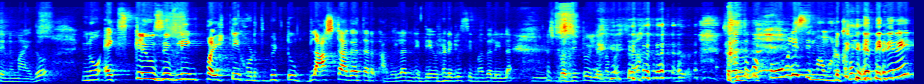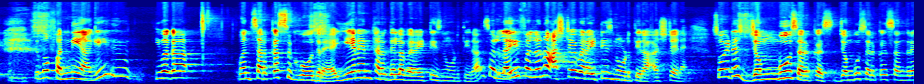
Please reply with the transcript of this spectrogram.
ಸಿನಿಮಾ ಇದು. ಯುನೋ ಎಕ್ಸ್ಕ್ಲೂಸಿವ್ಲಿ ಹಿಂಗೆ ಪಲ್ಟಿ ಹೊಡೆದ್ಬಿಟ್ಟು ಬ್ಲಾಸ್ಟ್ ಆಗೋ ಥರ ಅದೆಲ್ಲ ದೇವರಣಿಗಳು ಸಿನಿಮಾದಲ್ಲಿ ಇಲ್ಲ. ಅಷ್ಟು ಬಜೆಟು ಇಲ್ಲ ನಮ್ಮ ಹತ್ರ. ತುಂಬ ಹೋಮ್ಲಿ ಸಿನಿಮಾ ಮಾಡ್ಕೊಂಡ್ಬಂದಿದ್ದೀವಿ ತುಂಬ ಫನ್ನಿಯಾಗಿ ಇವಾಗ ಒಂದು ಸರ್ಕಸ್ಗೆ ಹೋದರೆ ಏನೇನು ಥರದ್ದೆಲ್ಲ ವೆರೈಟೀಸ್ ನೋಡ್ತೀರಾ? ಸೊ ಲೈಫಲ್ಲೂ ಅಷ್ಟೇ ವೆರೈಟೀಸ್ ನೋಡ್ತೀರಾ ಅಷ್ಟೇ so it is Jumbo Circus Jumbo Circus ಅಂದರೆ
